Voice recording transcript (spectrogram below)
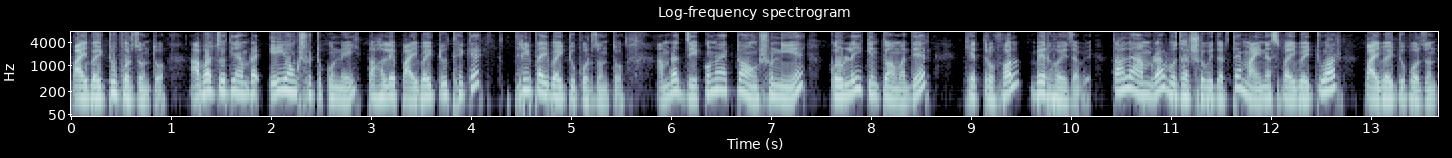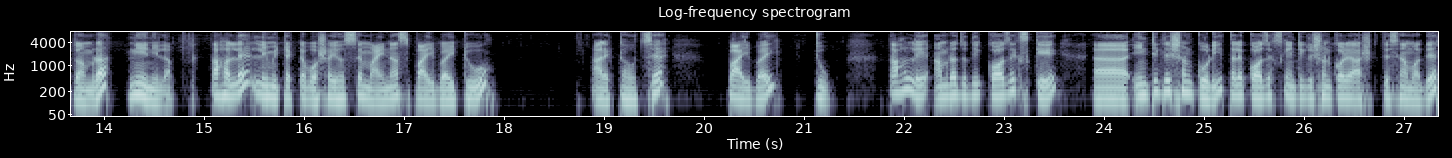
পাই বাই টু পর্যন্ত। আবার যদি আমরা এই অংশটুকু নেই, তাহলে পাই বাই টু থেকে থ্রি পাই বাই টু পর্যন্ত। আমরা যে কোনো একটা অংশ নিয়ে করলেই কিন্তু আমাদের ক্ষেত্রফল বের হয়ে যাবে। তাহলে আমরা বোঝার সুবিধার্থে মাইনাস পাই বাই টু আর পাই বাই টু পর্যন্ত আমরা নিয়ে নিলাম। তাহলে লিমিট একটা বসাই হচ্ছে মাইনাস পাই বাই টু আর একটা হচ্ছে পাই বাই টু তাহলে আমরা যদি কজ এক্সকে ইন্টিগ্রেশন করি, তাহলে কজ এক্সকে ইন্টিগ্রেশন করে আসতেছে আমাদের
